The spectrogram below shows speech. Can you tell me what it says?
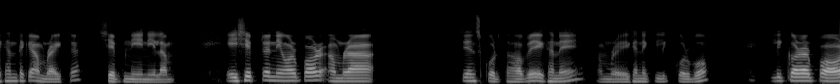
এখান থেকে আমরা একটা শেপ নিয়ে নিলাম। এই শেপটা নেওয়ার পর আমরা চেঞ্জ করতে হবে। এখানে আমরা এখানে ক্লিক করব। ক্লিক করার পর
